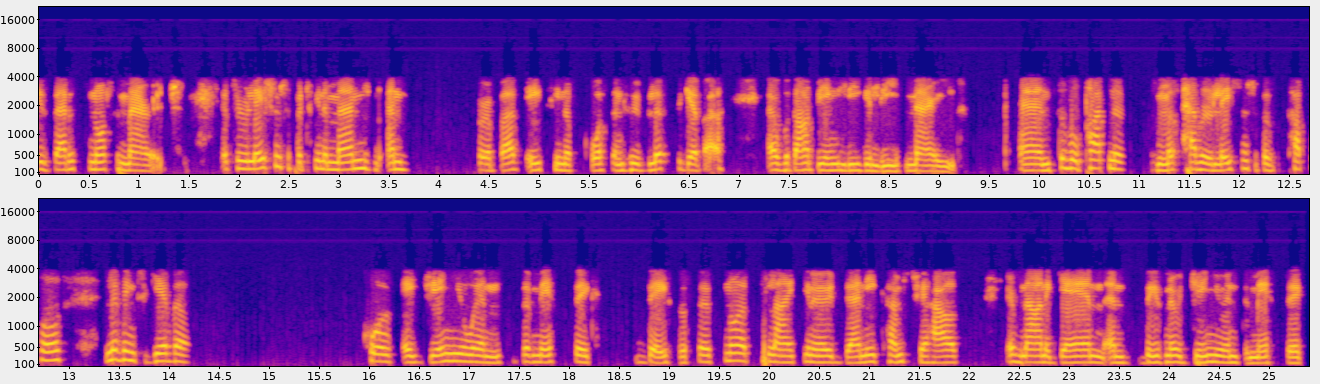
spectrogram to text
is that it's not a marriage. It's a relationship between a man and who are above 18, of course, and who've lived together uh, without being legally married. And civil partners must have a relationship as a couple, living together, cause a genuine domestic basis. So it's not like, you know, Danny comes to your house every now and again and there's no genuine domestic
